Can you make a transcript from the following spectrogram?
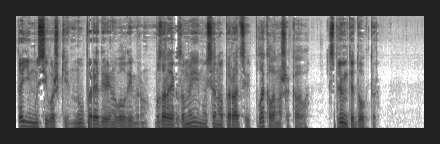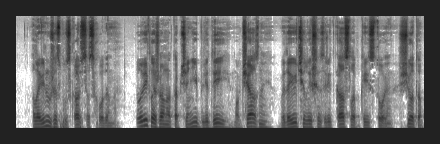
Та їм усі важкі. Ну, вперед, Ірину Володимиру, бо зараз як замиємося на операцію, плакала наша кава. Сплюньте, доктор. Але він уже спускався сходами. Чоловік лежав на тапчані, блідий, мовчазний, видаючи лише зрідка слабкий стоїн. Що там?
